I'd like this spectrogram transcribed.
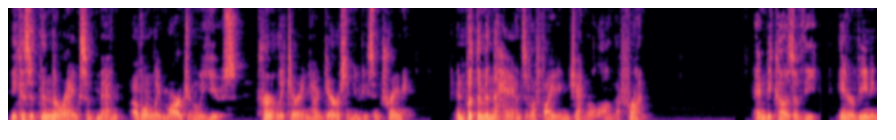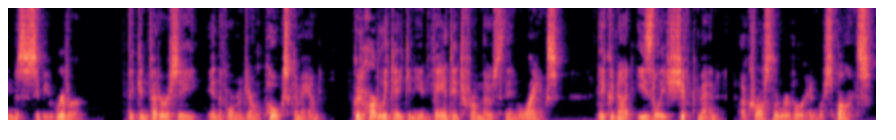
because it thinned the ranks of men of only marginal use, currently carrying out garrison duties and training, and put them in the hands of a fighting general on the front. And because of the intervening Mississippi River, the Confederacy, in the form of General Polk's command, could hardly take any advantage from those thin ranks. They could not easily shift men across the river in response.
